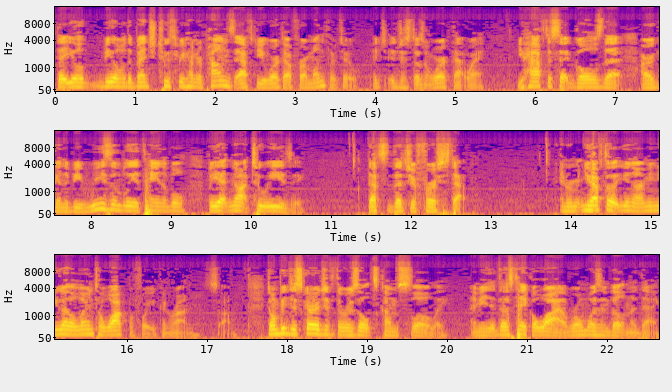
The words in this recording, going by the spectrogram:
that you'll be able to bench two, three hundred pounds after you worked out for a month or two. It, it just doesn't work that way. You have to set goals that are going to be reasonably attainable, but yet not too easy. That's that's your first step. And you have to, you know, I mean, you got to learn to walk before you can run. So, don't be discouraged if the results come slowly. I mean, it does take a while. Rome wasn't built in a day.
